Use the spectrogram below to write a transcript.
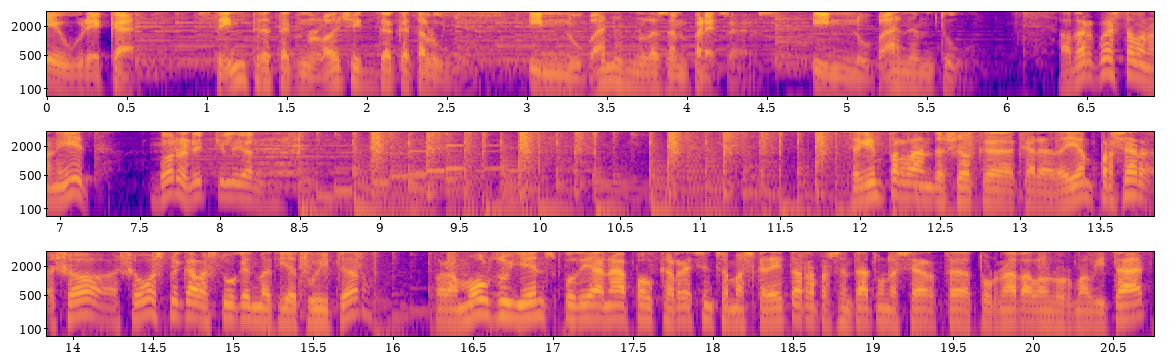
Eurecat, centre tecnològic de Catalunya. Innovant amb les empreses. Innovant amb tu. Albert Cuesta, bona nit. Bona nit, Kilian. Seguim parlant d'això que, que ara dèiem. Per cert, això, això ho explicaves tu aquest matí a Twitter. Per a molts oients, poder anar pel carrer sense mascareta ha representat una certa tornada a la normalitat.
